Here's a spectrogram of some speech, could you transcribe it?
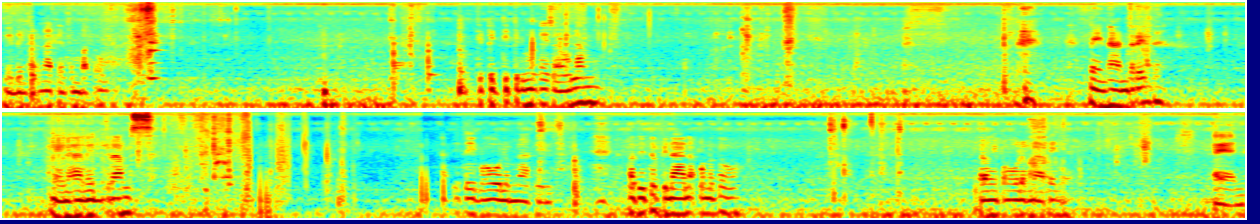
ibibinta rin natin itong bato. Tipid-tipid muna tayo sa ulam. 900 900 grams at ito yung mga ulam natin pati ito pinanak ko na to parang yung pang ulam natin ayan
